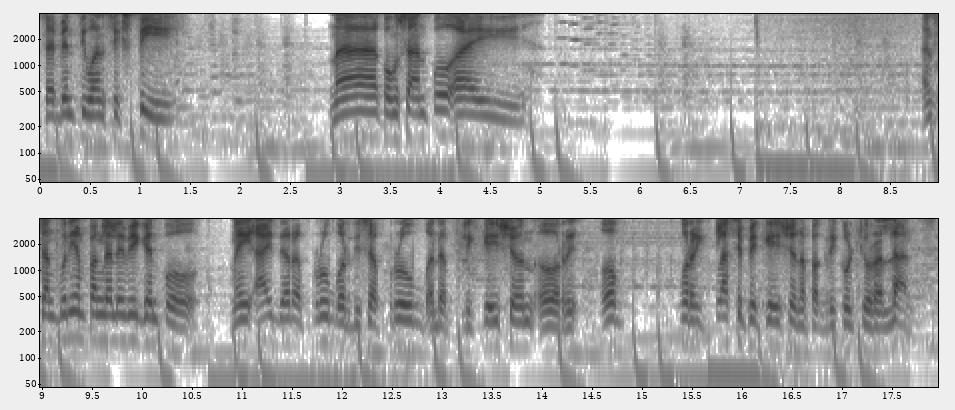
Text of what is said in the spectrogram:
7160 na kung saan po ay ang sangguniang panglalawigan po may either approve or disapprove an application or re- of for reclassification of agricultural lands.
